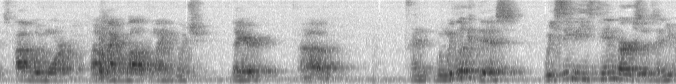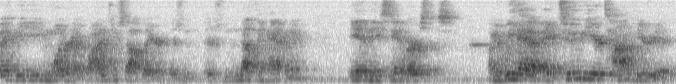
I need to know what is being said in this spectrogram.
it's probably more uh, hyperbolic language there. Um, and when we look at this, we see these 10 verses, and you may be even wondering, why did you stop there? There's, there's nothing happening in these 10 verses. I mean, we have a two year time period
